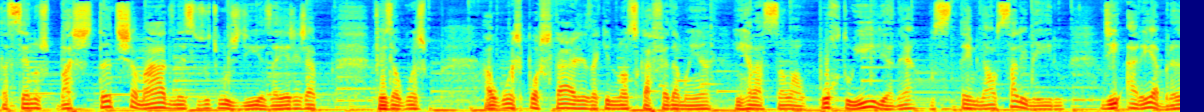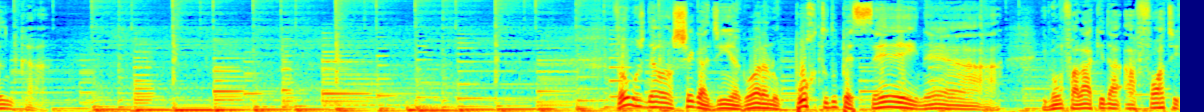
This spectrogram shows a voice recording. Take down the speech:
tá sendo bastante chamado nesses últimos dias. Aí a gente já fez algumas algumas postagens aqui no nosso café da manhã em relação ao Porto Ilha, né? O terminal salineiro de Areia Branca. Vamos dar uma chegadinha agora no Porto do Pecém, né? E vamos falar aqui da a Forte,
